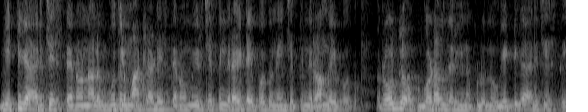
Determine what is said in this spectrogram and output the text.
గట్టిగా అరిచేస్తేనో నాలుగు బూతులు మాట్లాడేస్తేనో మీరు చెప్పింది రైట్ అయిపోదు నేను చెప్పింది రాంగ్ అయిపోదు. రోడ్లో ఒక గొడవ జరిగినప్పుడు నువ్వు గట్టిగా అరిచేస్తే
